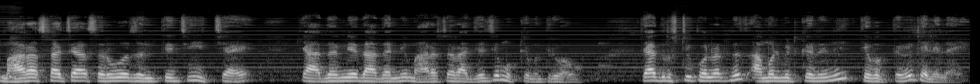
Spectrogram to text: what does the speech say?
महाराष्ट्राच्या सर्व जनतेची इच्छा आहे की आदरणीय दादांनी महाराष्ट्र राज्याचे मुख्यमंत्री व्हावं. त्या दृष्टिकोनातूनच अमोल मिटकरींनी ते वक्तव्य केलेलं आहे.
